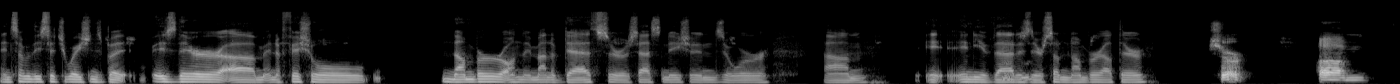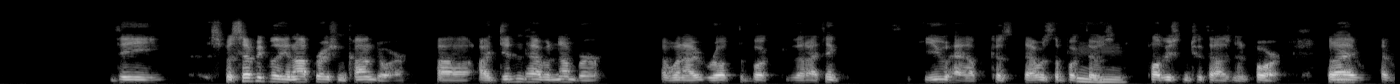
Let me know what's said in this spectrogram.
in some of these situations. But is there um, an official number on the amount of deaths or assassinations or um, I- any of that? Mm-hmm. Is there some number out there? Sure. Um, the specifically in Operation Condor, uh, I didn't have a number when I wrote the book that I think you have, because that was the book mm-hmm. that was mm-hmm. Published in 2004. But yeah. I, have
